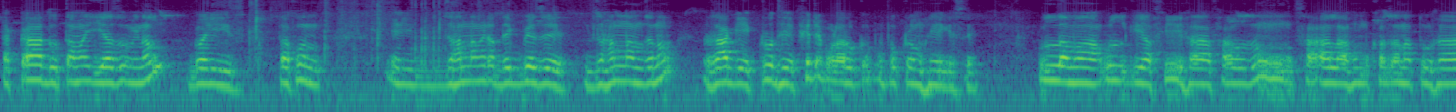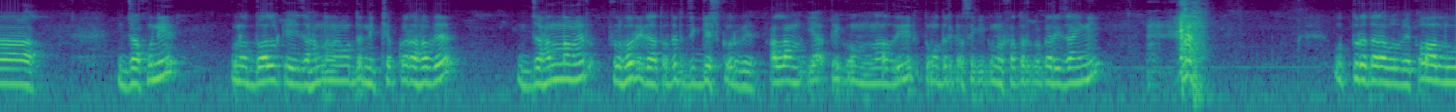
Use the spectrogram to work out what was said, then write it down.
তা কাদু ইয়াজু মিনাল গইজ তখন এই জাহান্নামীরা দেখবে যে জাহান্নাম যেন রাগে, ক্রোধে ফেটে পড়ার উপক্রম হয়ে গেছে। উলকিয়া ফিহা ফাউজুং যখনই কোনো দলকে জাহান্নামের মধ্যে নিক্ষেপ করা হবে, জাহান্নামের প্রহরীরা তাদের জিজ্ঞেস করবে, আলাম ইয়াতিকুম নাজির তোমাদের কাছে কি কোনো সতর্ককারী যায়নি? উত্তরে তারা বলবে, কলু।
